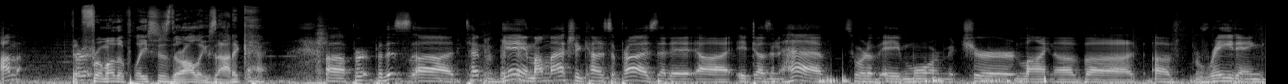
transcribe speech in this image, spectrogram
i'm They're from other places. They're all exotic. uh, for, for this uh, type of game, I'm actually kind of surprised that it uh, it doesn't have sort of a more mature line of uh, of rating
